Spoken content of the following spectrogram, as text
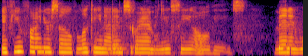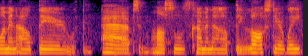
If you find yourself looking at Instagram and you see all these men and women out there with the abs and muscles coming up, they lost their weight.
